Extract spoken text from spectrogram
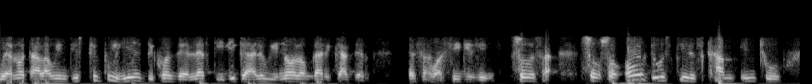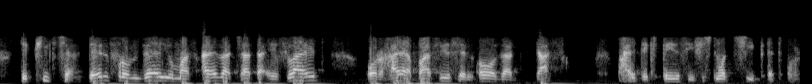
we are not allowing these people here because they left illegally. We no longer regard them as our citizens. So, so, so all those things come into the picture. Then from there, you must either charter a flight or hire buses and all that. That's quite expensive. It's not cheap at all.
